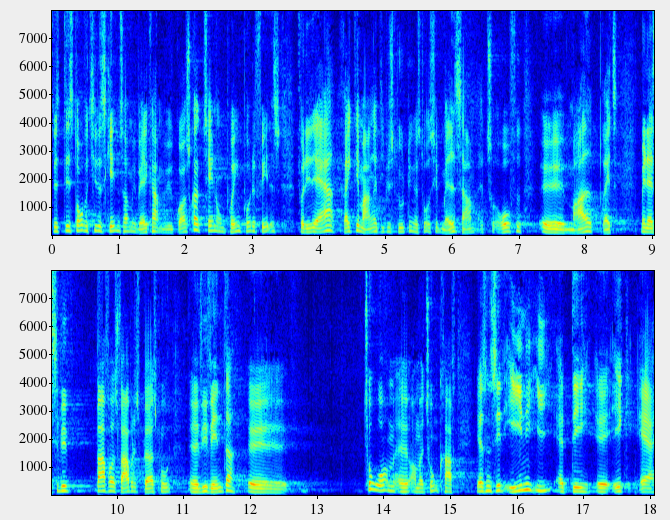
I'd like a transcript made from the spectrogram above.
det, det står vi tit og skændes om i valgkampen. Vi kan også godt tage nogle point på det fælles, fordi det er rigtig mange af de beslutninger, stort set dem alle sammen, er truffet øh, meget bredt. Men altså, vi, bare for at svare på det spørgsmål, øh, vi venter øh, to år om, øh, om atomkraft. Jeg er sådan set enig i, at det øh, ikke er,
